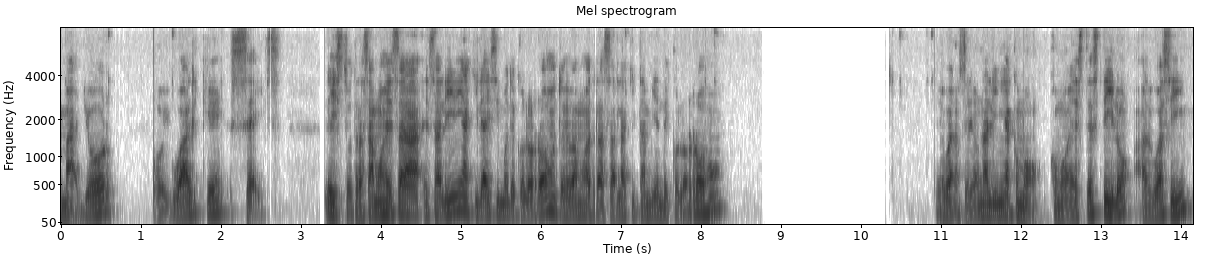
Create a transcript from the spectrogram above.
mayor o igual que 6. Listo, trazamos esa, esa línea, aquí la hicimos de color rojo, entonces vamos a trazarla aquí también de color rojo. Bueno, sería una línea como, como este estilo, algo así.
